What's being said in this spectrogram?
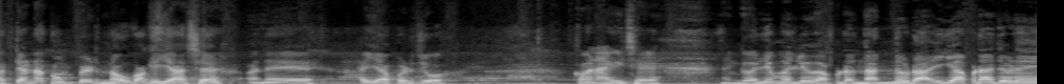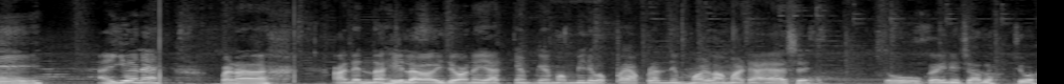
અત્યારના કમ્પ્લીટ નવ વાગી ગયા છે અને અહીંયા પર જુઓ. કોણ આવી છે? ગલી મળ્યું આપણો નાનું આવી ગયો આપણા જોડે. આવી ગયો ને? પણ આને નહીં લાવી જવાના યાર કેમ કે મમ્મી ને પપ્પા આપણને મળવા માટે આવ્યા છે. તો કંઈ નહીં, ચાલો જો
